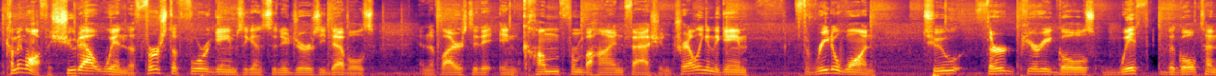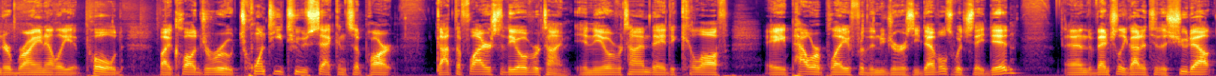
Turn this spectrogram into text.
coming off a shootout win, the first of four games against the New Jersey Devils, and the Flyers did it in come from behind fashion, trailing in the game 3 to 1. Two third period goals with the goaltender Brian Elliott pulled by Claude Giroux 22 seconds apart got the Flyers to the overtime. In the overtime, they had to kill off a power play for the New Jersey Devils, which they did, and eventually got it to the shootout.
